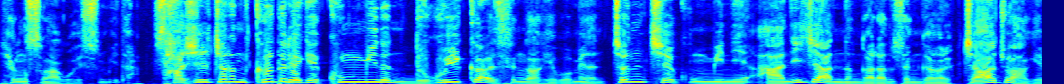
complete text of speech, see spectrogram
형성하고 있습니다. 사실 저는 그들에게 국민은 누구일까 생각해보면 전체 국민이 아니지 않는가라는 생각을 자주 하게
